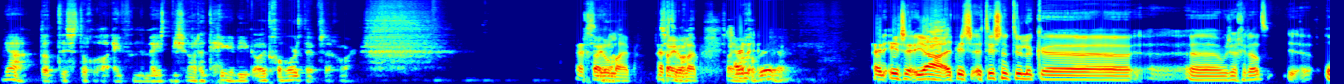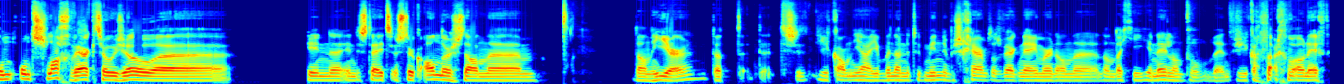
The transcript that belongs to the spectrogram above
ja, dat is toch wel een van de meest bizarre dingen die ik ooit gehoord heb, zeg maar. Echt heel lijp. Echt heel lijp. En, en is ja, het is, het is natuurlijk, uh, uh, hoe zeg je dat? On, ontslag werkt sowieso uh, in, in de States een stuk anders dan, ehm, dan hier. Dat, dat is, je, kan, ja, je bent daar natuurlijk minder beschermd als werknemer dan, uh, dan dat je hier in Nederland bijvoorbeeld bent. Dus je kan daar gewoon echt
